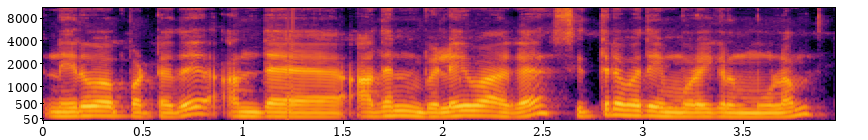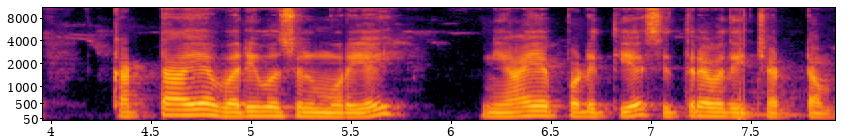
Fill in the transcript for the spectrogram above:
நிறுவப்பட்டது. அந்த அதன் விளைவாக சித்திரவதை முறைகள் மூலம் கட்டாய வரி வசூல் முறையை நியாயப்படுத்திய சித்திரவதை சட்டம்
